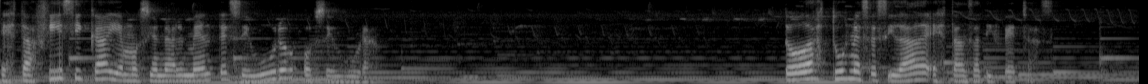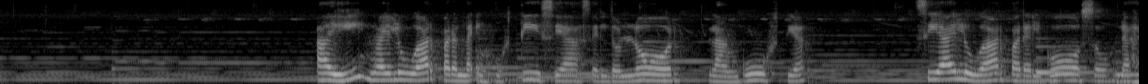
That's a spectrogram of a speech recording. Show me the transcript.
Estás física y emocionalmente seguro o segura. Todas tus necesidades están satisfechas. Ahí no hay lugar para las injusticias, el dolor, la angustia. Sí hay lugar para el gozo, las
